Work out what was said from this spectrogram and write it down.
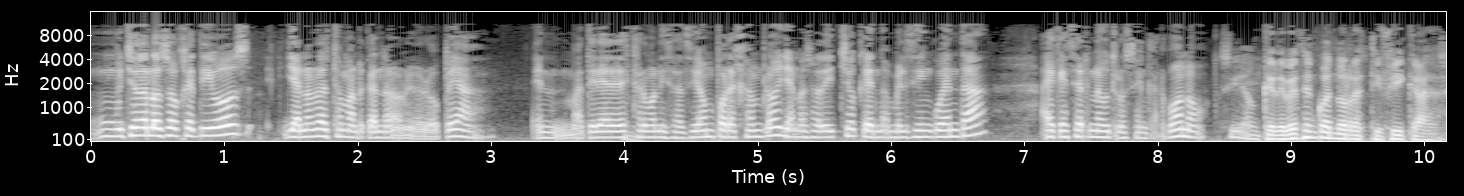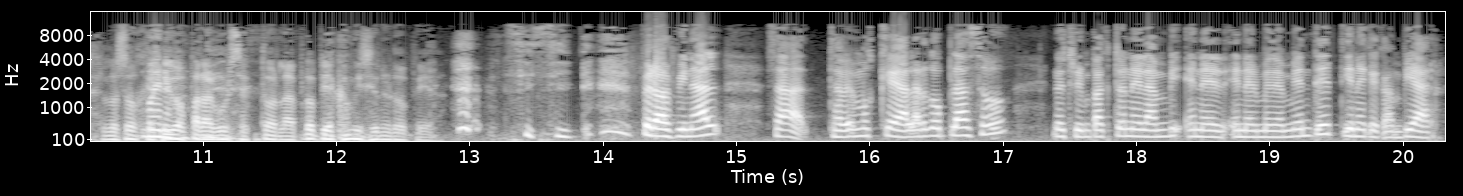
muchos de los objetivos ya no lo está marcando la Unión Europea. En materia de descarbonización, por ejemplo, ya nos ha dicho que en 2050 hay que ser neutros en carbono. Sí, aunque de vez en cuando rectificas los objetivos Bueno. para algún sector, la propia Comisión Europea. Pero al final, o sea, sabemos que a largo plazo nuestro impacto en el, ambi- en el, en el medio ambiente tiene que cambiar.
